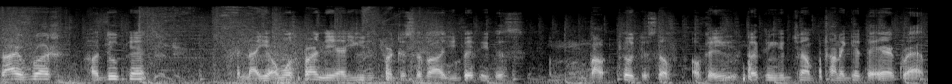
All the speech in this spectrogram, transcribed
drive rush, Hadouken, and now you almost burned. Yeah, you just burnt yourself out. You basically just about killed yourself. Okay, you expecting a jump, trying to get the air grab.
